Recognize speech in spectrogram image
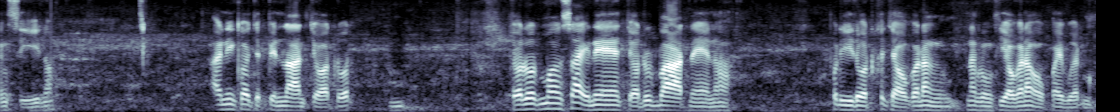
งสีเนาะ อันนี้ก็จะเป็นลานจอดรถ จอดรถมอเตอร์ไซค์แน่ จอดรถบัสแน่เนาะ พอดีรถเขาเจ้าก็นั่งนักท่องเที่ยวก็นั่งออกไปเบิดมา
